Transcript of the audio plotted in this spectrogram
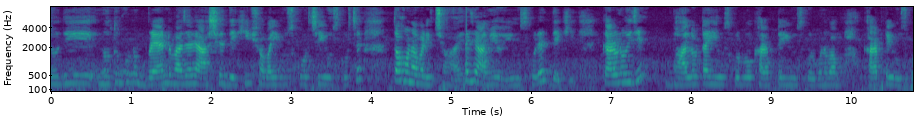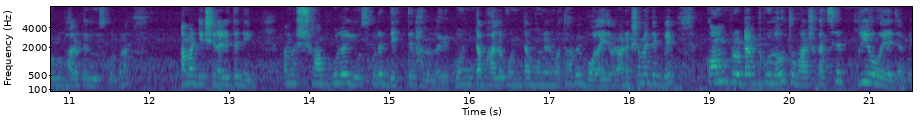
যদি নতুন কোনো ব্র্যান্ড বাজারে আসে দেখি, সবাই ইউজ করছে ইউজ করছে, তখন আবার ইচ্ছা হয় যে আমিও ইউজ করে দেখি। কারণ ওই যে ভালোটা ইউজ করব খারাপটা ইউজ করব না বা খারাপটা ইউজ করব ভালোটা ইউজ করব না আমার ডিকশনারিতে নেই। আমার সবগুলো ইউজ করে দেখতে ভালো লাগে। কোনটা ভালো, কোনটা মনের মতো হবে বলাই যাবে না। অনেক সময় দেখবে কম প্রোডাক্টগুলোও তোমার কাছে প্রিয় হয়ে যাবে।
